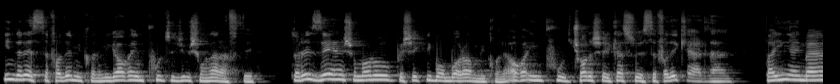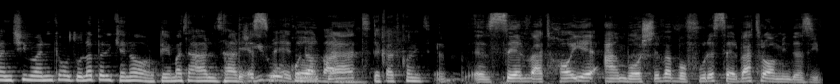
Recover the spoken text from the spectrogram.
این داره استفاده می‌کنه میگه آقا این پول تو جیب شما نرفته. داره ذهن شما رو به شکلی بمباران می‌کنه. آقا این پول چهار شرکت رو استفاده کردن و این یعنی معنی چی؟ معنی که دولت بره کنار. قیمت ارز ترجیحی رو کلا دقت کنید. ثروت های انباشته و وفور ثروت را میندازیم.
